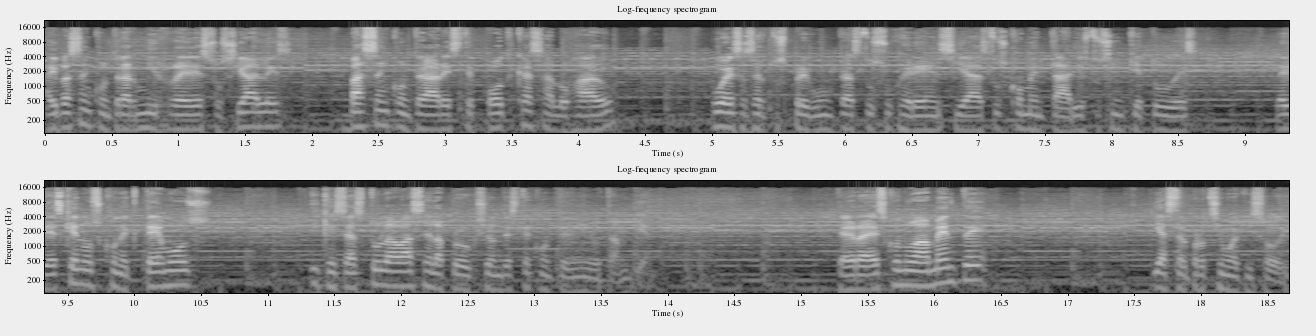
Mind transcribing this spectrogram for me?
Ahí vas a encontrar mis redes sociales, vas a encontrar este podcast alojado. Puedes hacer tus preguntas, tus sugerencias, tus comentarios, tus inquietudes. La idea es que nos conectemos y que seas tú la base de la producción de este contenido también. Te agradezco nuevamente y hasta el próximo episodio.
